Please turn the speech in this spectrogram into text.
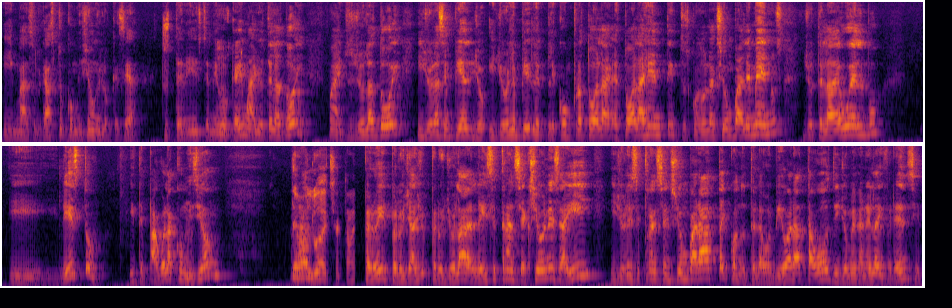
Y más el gasto de comisión y lo que sea. Entonces usted, usted me dice, mm. ok, madre, yo te las doy. Madre, entonces yo las doy y yo las empiezo, yo, y yo le, le, compro a toda, la, a toda la gente. Entonces cuando la acción vale menos, yo te la devuelvo y listo. Y te pago la comisión. Devalúa, exactamente. Pero, pero, ya, yo, pero yo la, le hice transacciones ahí y yo le hice transacción barata y cuando te la volví barata a vos y yo me gané la diferencia.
